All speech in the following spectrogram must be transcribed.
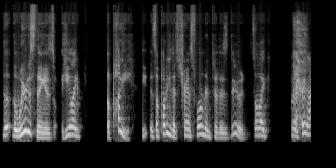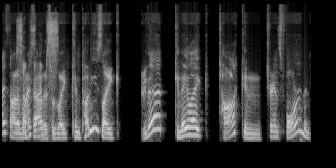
the, the weirdest thing is he like the putty. He, it's a putty that's transformed into this dude. So like the thing I thought of when I saw this was like, can putties like do that? Can they like talk and transform? And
